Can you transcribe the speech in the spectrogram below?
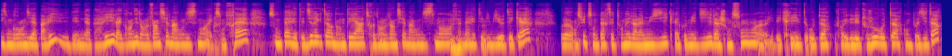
ils ont grandi à Paris. Il est né à Paris. Il a grandi dans le 20e arrondissement avec son frère. Son père était directeur d'un théâtre dans le 20e arrondissement. Sa mhm. mère était bibliothécaire. Euh, ensuite, son père s'est tourné vers la musique, la comédie, la chanson. Euh, il écrit, il était auteur. Enfin, il est toujours auteur, compositeur.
